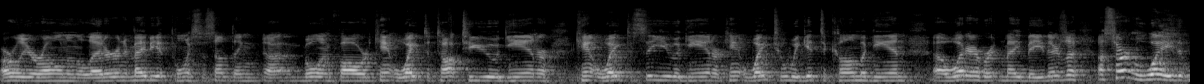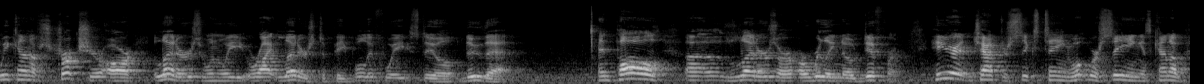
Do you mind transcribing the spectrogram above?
earlier on in the letter, and maybe it points to something uh, going forward. Can't wait to talk to you again, or can't wait to see you again, or can't wait till we get to come again, uh, whatever it may be. There's a, a certain way that we kind of structure our letters when we write letters to people, if we still do that. And Paul's uh, letters are, are, really no different. Here in chapter 16, what we're seeing is kind of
